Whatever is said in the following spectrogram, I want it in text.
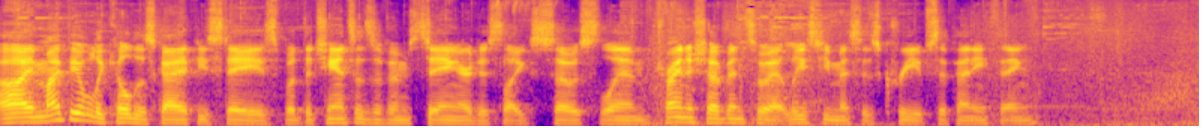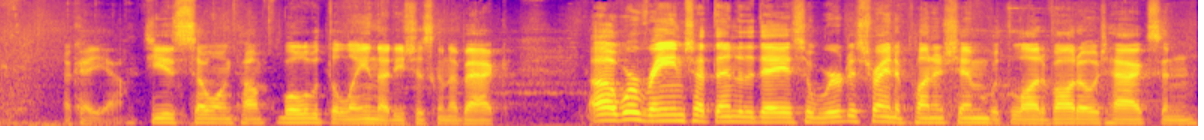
Uh, I might be able to kill this guy if he stays, but the chances of him staying are just, like, so slim. Trying to shove in so at least he misses creeps, if anything. Okay, yeah. He is so uncomfortable with the lane that he's just gonna back. Uh, we're ranged at the end of the day, so we're just trying to punish him with a lot of auto attacks and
